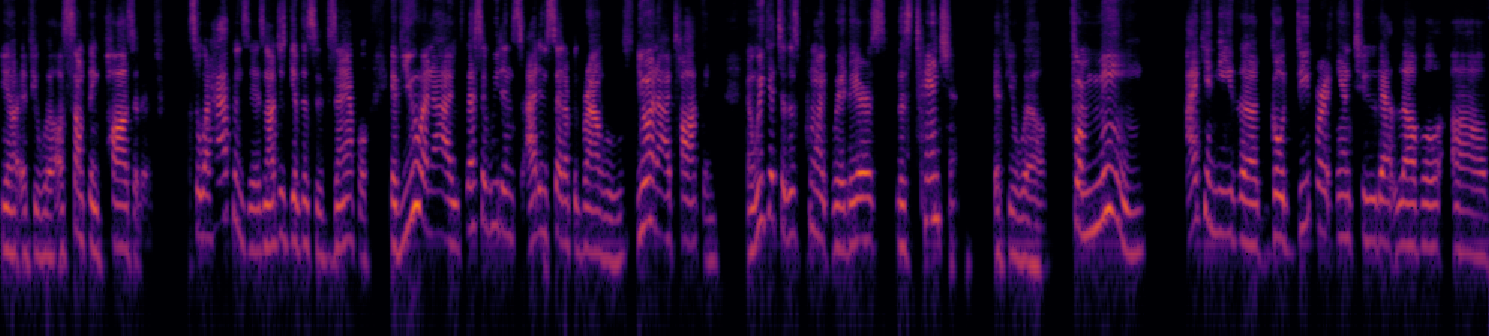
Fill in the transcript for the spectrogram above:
you know, if you will, or something positive. So what happens is, and I'll just give this example. If you and I, let's say we didn't, I didn't set up the ground rules, you and I are talking, and we get to this point where there's this tension, if you will, for me, I can either go deeper into that level of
